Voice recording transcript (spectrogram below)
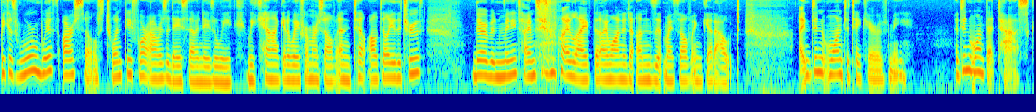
because we're with ourselves 24 hours a day, seven days a week. We cannot get away from ourselves. And tell, I'll tell you the truth, there have been many times in my life that I wanted to unzip myself and get out. I didn't want to take care of me. I didn't want that task.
